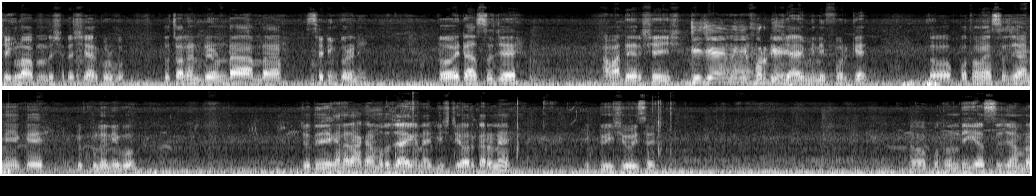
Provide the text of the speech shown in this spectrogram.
সেগুলো আপনাদের সাথে শেয়ার করব। তো চলেন ড্রোনটা আমরা সেটিং করে নিই। তো এটা হচ্ছে যে আমাদের সেই DJI Mini 4K DJI Mini four K তো প্রথমে হচ্ছে যে আমি একে একটু খুলে নিব। যদি এখানে রাখার মতো জায়গা নাই বৃষ্টি হওয়ার কারণে একটু ইস্যু হয়েছে আর কি। তো প্রথম দিকে আসছে যে আমরা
